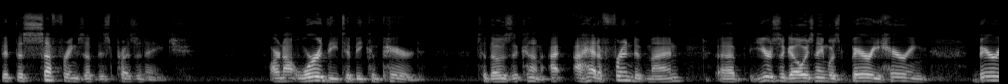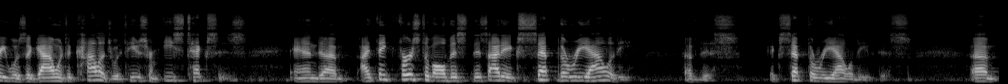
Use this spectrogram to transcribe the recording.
that the sufferings of this present age are not worthy to be compared to those that come. I, I had a friend of mine uh, years ago, his name was Barry Herring. Barry was a guy I went to college with, he was from East Texas. And um, I think, first of all, this, this idea accept the reality of this. Accept the reality of this. Um,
